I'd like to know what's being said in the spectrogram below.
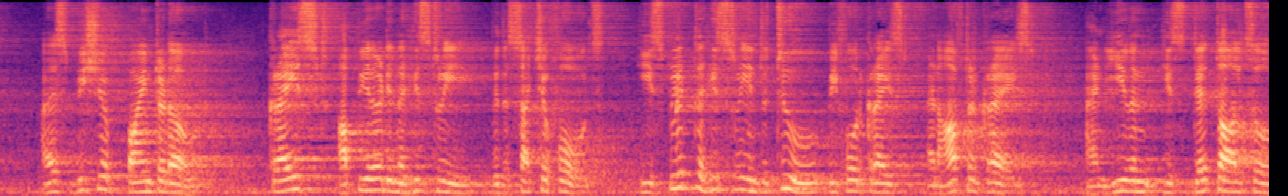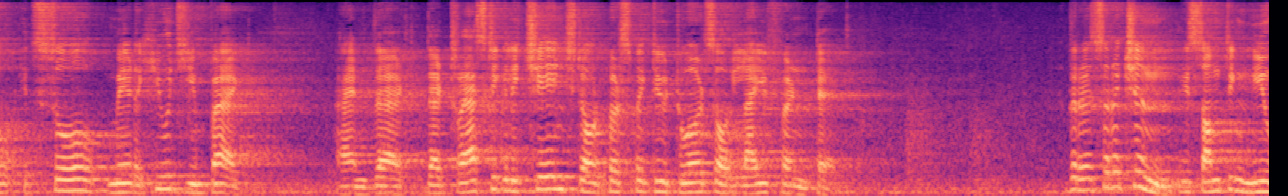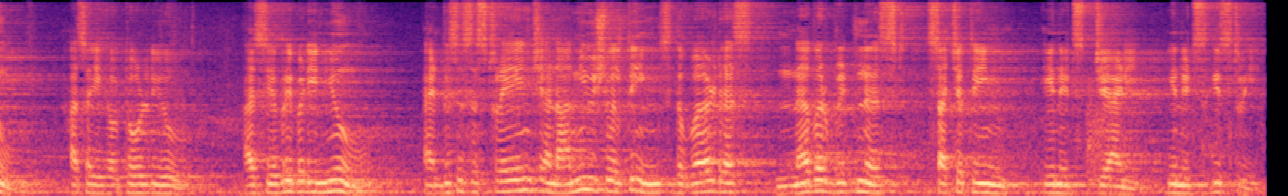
As Bishop pointed out, Christ appeared in the history with such a force. He split the history into two before Christ and after Christ, and even his death also, it so made a huge impact and that, that drastically changed our perspective towards our life and death. The resurrection is something new, as I have told you, as everybody knew, and this is a strange and unusual thing. The world has never witnessed such a thing in its journey, in its history.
